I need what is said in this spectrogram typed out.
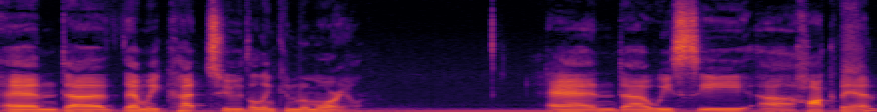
And uh, then we cut to the Lincoln Memorial. And uh, we see uh, Hawkman,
